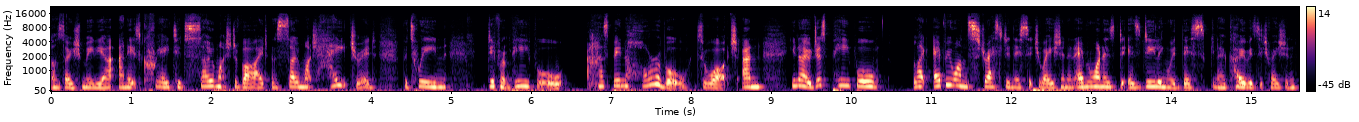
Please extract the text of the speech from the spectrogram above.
on social media and it's created so much divide and so much hatred between different people has been horrible to watch. And, you know, just people like everyone's stressed in this situation and everyone is is dealing with this you know covid situation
